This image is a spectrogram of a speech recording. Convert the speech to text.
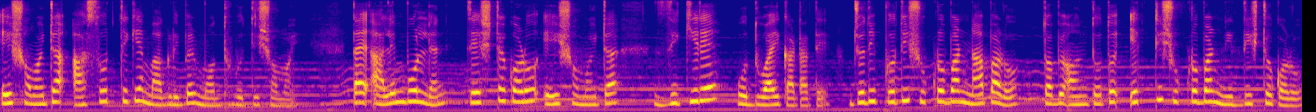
এই সময়টা আসর থেকে মাগরিবের মধ্যবর্তী সময়। তাই আলেম বললেন, চেষ্টা করো এই সময়টা জিকিরে ও দোয়াই কাটাতে। যদি প্রতি শুক্রবার না পারো, তবে অন্তত একটি শুক্রবার নির্দিষ্ট করো।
